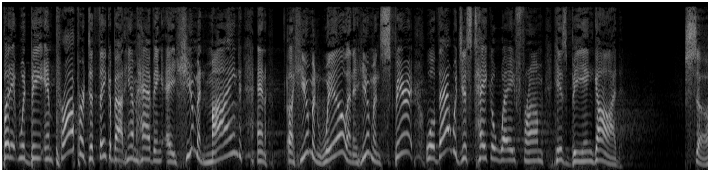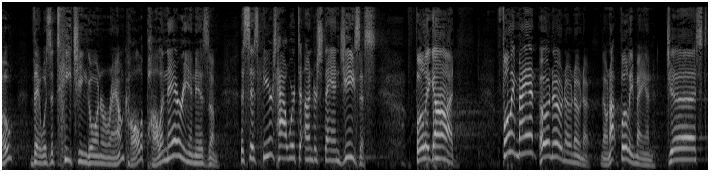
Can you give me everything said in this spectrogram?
but it would be improper to think about him having a human mind and a human will and a human spirit, well, that would just take away from his being God. So, there was a teaching going around called Apollinarianism that says here's how we're to understand Jesus fully God, fully man. Oh, no, no, no, no. No, not fully man, just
